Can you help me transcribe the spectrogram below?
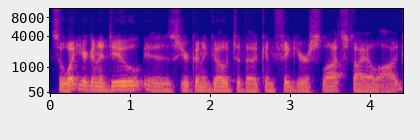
So what you're going to do is you're going to go to the configure slots dialog,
